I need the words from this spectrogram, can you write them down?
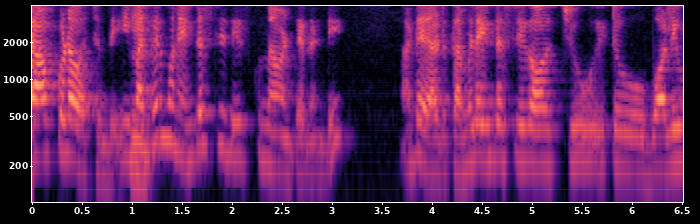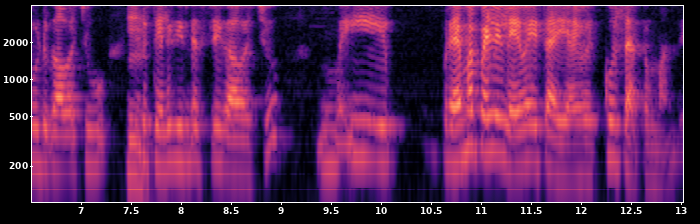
టాక్ కూడా వచ్చింది. ఈ. మధ్యన మన ఇండస్ట్రీ తీసుకున్నామంటేనండి అంటే అటు తమిళ ఇండస్ట్రీ కావచ్చు ఇటు బాలీవుడ్ కావచ్చు ఉమ్, ఇటు తెలుగు ఇండస్ట్రీ కావచ్చు ఈ ప్రేమ పెళ్ళిళ్ళు ఏవైతే అయ్యాయో ఎక్కువ శాతం మంది.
